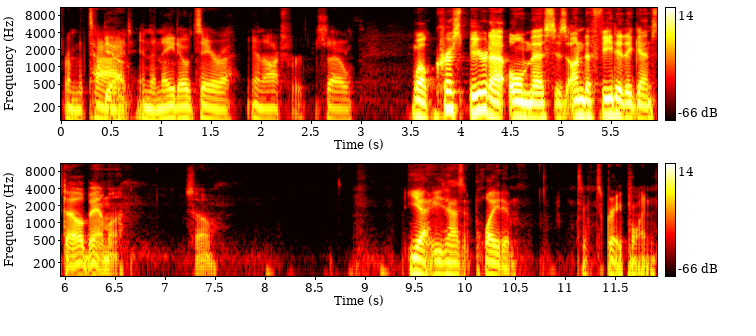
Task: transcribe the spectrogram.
from the Tide in the Nate Oats era in Oxford. So Well, Chris Beard at Ole Miss is undefeated against Alabama. So Yeah, he hasn't played him. It's a- it's a great point.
